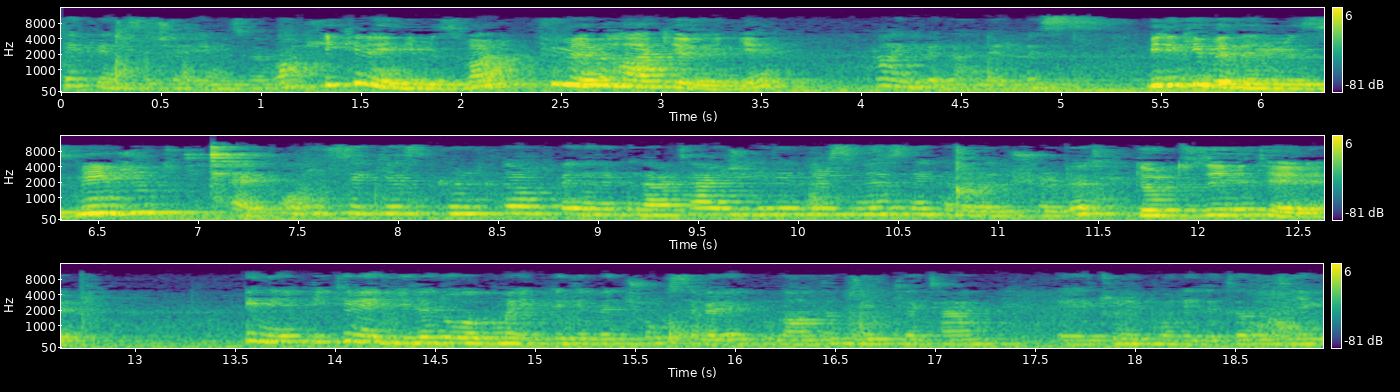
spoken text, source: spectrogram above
Tek renk seçeneğimiz mi var? İki rengimiz var. Füme ve haki rengi. Hangi bedenlerimiz? 1-2 bedenimiz mevcut. Evet, 38-44 bedene kadar tercih edebilirsiniz. Ne kadara düşürdük? 450 TL. Benim iki rengiyle dolabıma eklediğim ve çok severek kullandığım bir keten e, tunik modeli tanıtayım.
